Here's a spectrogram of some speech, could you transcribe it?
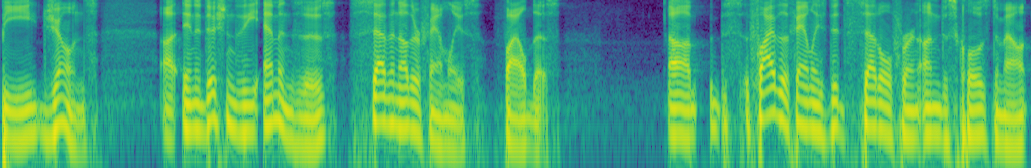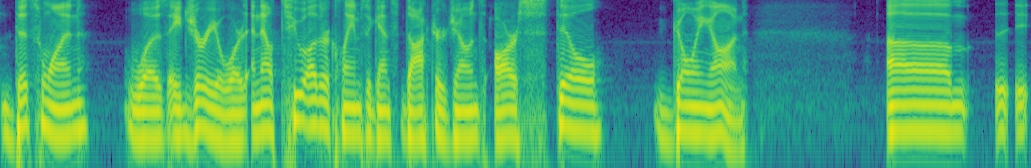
B. Jones. Uh, in addition to the Emmonses, seven other families filed this. Um, five of the families did settle for an undisclosed amount. This one was a jury award, and now two other claims against Dr. Jones are still going on. Um, it,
